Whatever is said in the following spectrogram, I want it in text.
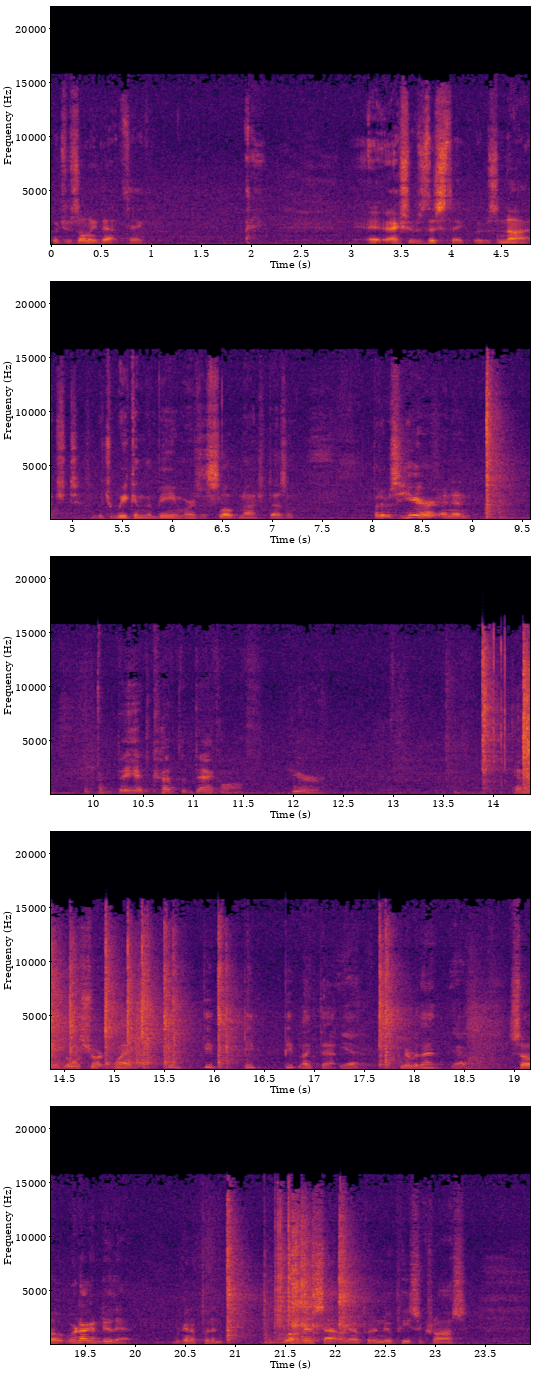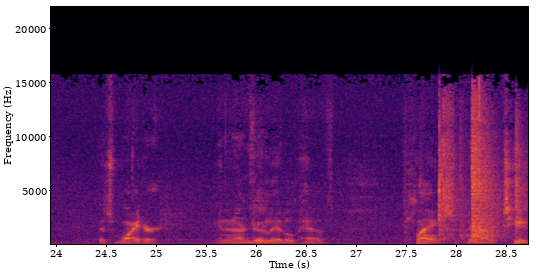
which was only that thick. It actually was this thick, it was notched, which weakened the beam, whereas the slope notch doesn't. But it was here, and then they had cut the deck off here, and there was a little short plank, beep, beep, beep, beep, like that. Yeah, Remember that? yep, So we're not gonna do that. We're gonna put a, blow this out, we're gonna put a new piece across that's wider, and then our new lid will have planks made out of teak,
